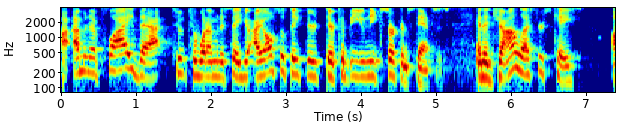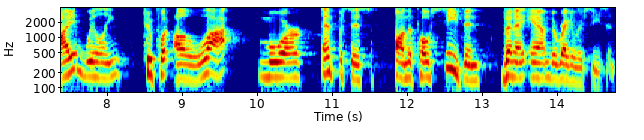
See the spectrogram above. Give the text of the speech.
I, am going to apply that to, to what I'm going to say here. I also think there, there could be unique circumstances. And in Jon Lester's case, I am willing to put a lot more emphasis on the postseason than I am the regular season.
